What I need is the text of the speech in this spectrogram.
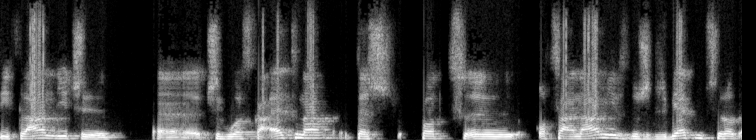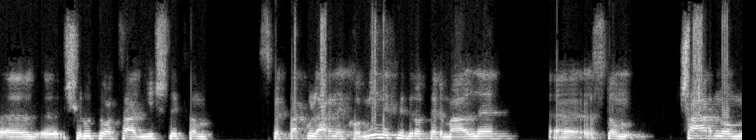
Islandii czy, czy włoska Etna, też pod oceanami, wzdłuż grzbietów śródoceanicznych są spektakularne kominy hydrotermalne z tą czarną,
